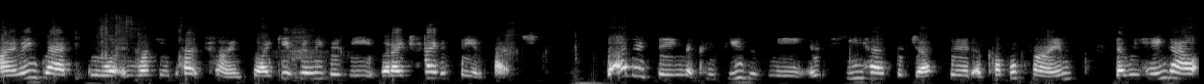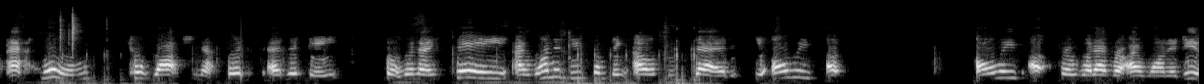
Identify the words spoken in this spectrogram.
I'm in grad school and working part time, so I get really busy, but I try to stay in touch. The other thing that confuses me is he has suggested a couple times that we hang out at home to watch Netflix as a date, but when I say I want to do something else instead, he always up, always up for whatever I want to do.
